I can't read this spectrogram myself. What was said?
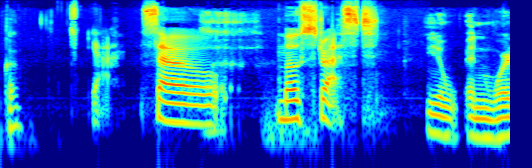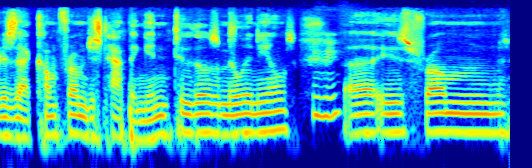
Okay. Yeah. So most stressed. You know, and where does that come from? Just tapping into those millennials uh, is from,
